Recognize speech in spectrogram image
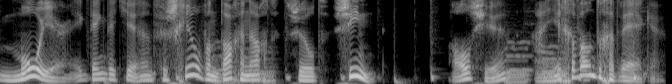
mooier. Ik denk dat je een verschil van dag en nacht zult zien als je aan je gewoonte gaat werken.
